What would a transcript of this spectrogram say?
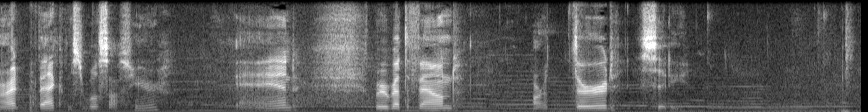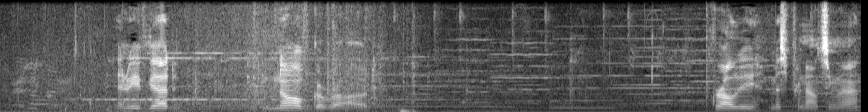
Alright, back, Mr. Wilsauce here. And we're about to found our third city. And we've got Novgorod. Probably mispronouncing that.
